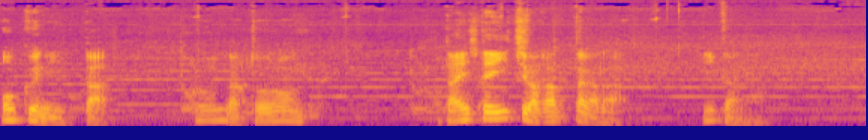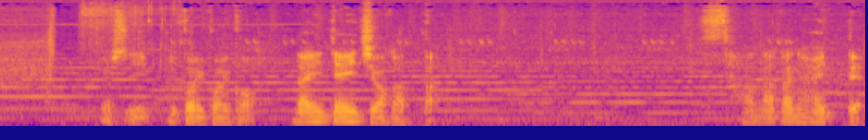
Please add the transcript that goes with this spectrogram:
奥に行った。どうだ、ドローン。大体位置分かったから、いいかな。よし、行こう行こう行こう。大体位置分かった。さあ、中に入って。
